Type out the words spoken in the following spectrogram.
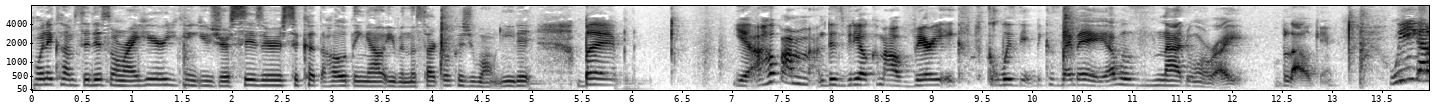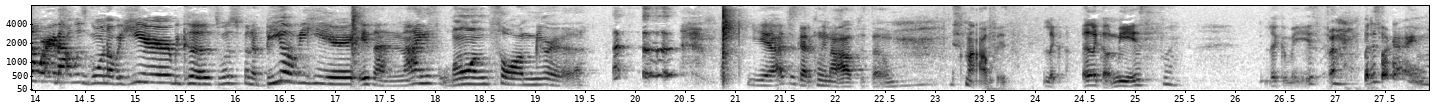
when it comes to this one right here, you can use your scissors to cut the whole thing out, even the circle, because you won't need it. But yeah, I hope I'm this video come out very exquisite because baby, I was not doing right vlogging we ain't gotta worry about what's going over here because what's gonna be over here is a nice long tall mirror. Yeah i just gotta clean my office though. This is my office. Look look a mess look a mess but it's okay.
